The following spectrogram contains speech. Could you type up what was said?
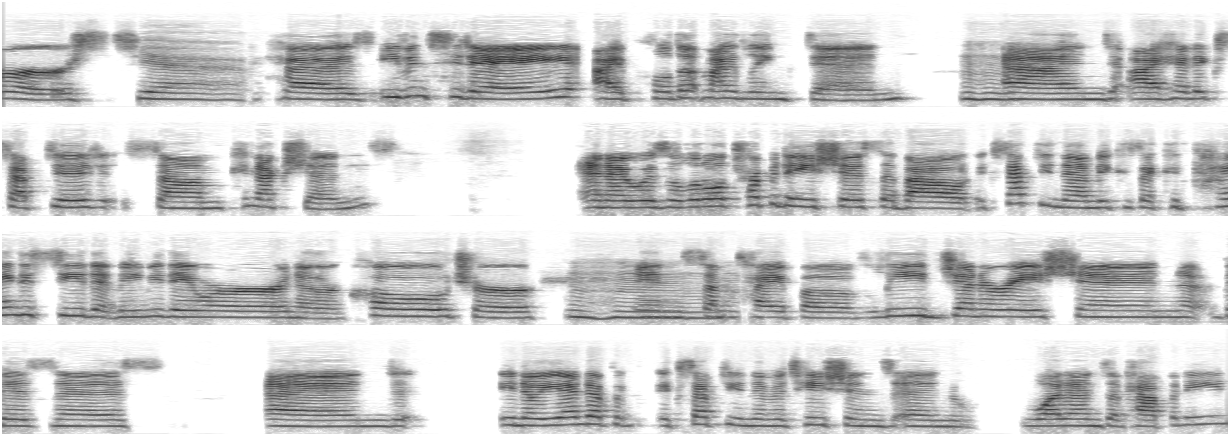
first yeah because even today I pulled up my LinkedIn Mhm. and I had accepted some connections. And I was a little trepidatious about accepting them because I could kind of see that maybe they were another coach or in Mhm. some type of lead generation business and you know you end up accepting the invitations and what ends up happening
